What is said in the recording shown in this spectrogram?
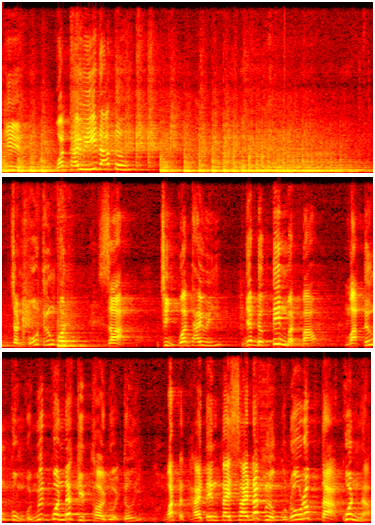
Kìa quan thái úy đã tới. Trần Vũ tướng quân Dạ Trình quan thái úy Nhận được tin mật báo Mà tướng cùng với Nguyễn Quân đã kịp thời đuổi tới Bắt được hai tên tay sai đắc lực của đô đốc tạ quân à?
